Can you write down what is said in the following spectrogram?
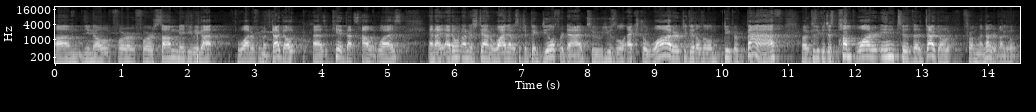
um, you know, for, for some, maybe we got water from a dugout as a kid, that's how it was. And I, I, don't understand why that was such a big deal for dad to use a little extra water to get a little deeper bath, because he could just pump water into the dugout from another dugout.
